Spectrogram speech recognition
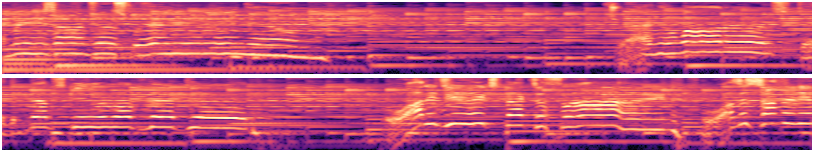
Memories are just where you lay down. Drag the waters to the depths, of the dead. What did you expect to find? Was it something you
